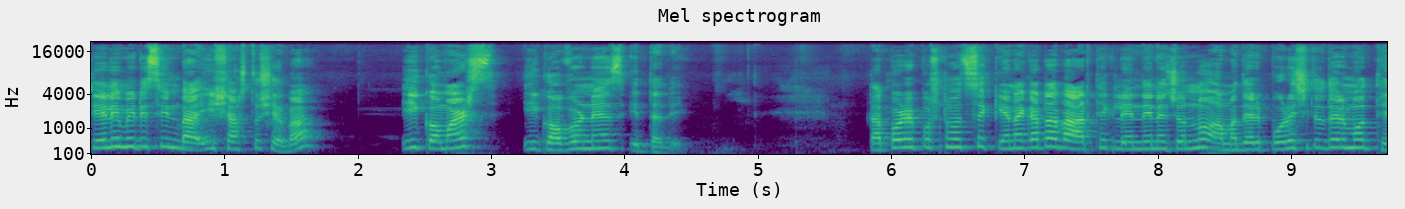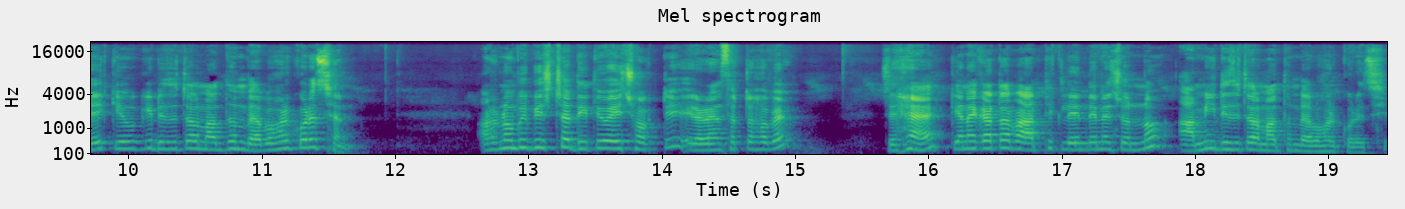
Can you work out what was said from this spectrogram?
টেলিমেডিসিন বা ই স্বাস্থ্যসেবা ই কমার্স ই গভর্নেন্স ইত্যাদি। তারপরে প্রশ্ন হচ্ছে, কেনাকাটা বা আর্থিক লেনদেনের জন্য আমাদের পরিচিতদের মধ্যে কেউ কি ডিজিটাল মাধ্যম ব্যবহার করেছেন? আটানব্বই পৃষ্ঠার দ্বিতীয় এই ছকটি, এটার অ্যান্সারটা হবে যে হ্যাঁ কেনাকাটা বা আর্থিক লেনদেনের জন্য আমি ডিজিটাল মাধ্যম ব্যবহার করেছি।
